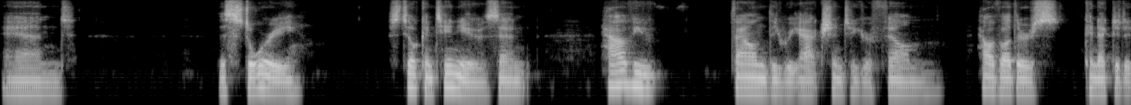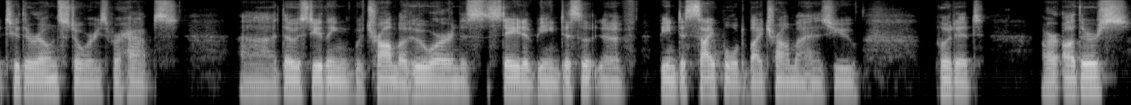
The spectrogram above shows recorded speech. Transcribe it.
And this story still continues. And how have you found the reaction to your film? How have others connected it to their own stories perhaps? Uh, those dealing with trauma who are in this state of being dis- of being discipled by trauma, as you put it, are others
